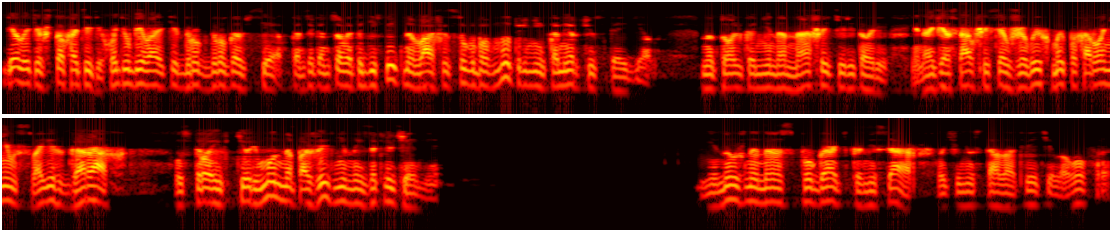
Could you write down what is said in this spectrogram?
Делайте, что хотите, хоть убивайте друг друга все. В конце концов, это действительно ваше сугубо внутреннее коммерческое дело. Но только не на нашей территории, иначе оставшихся в живых мы похороним в своих горах, устроив тюрьму на пожизненное заключение. «Не нужно нас пугать, комиссар», — очень устало ответила Офра.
